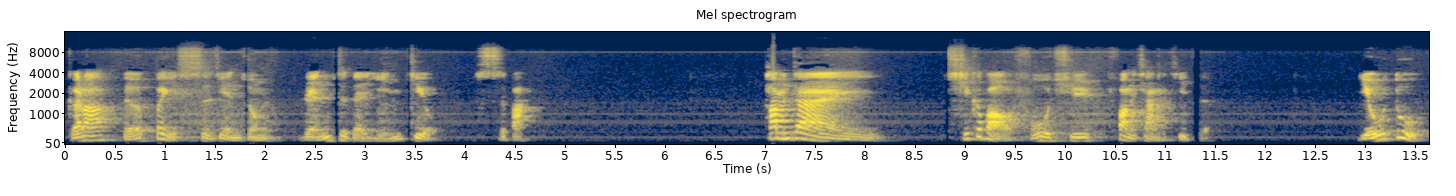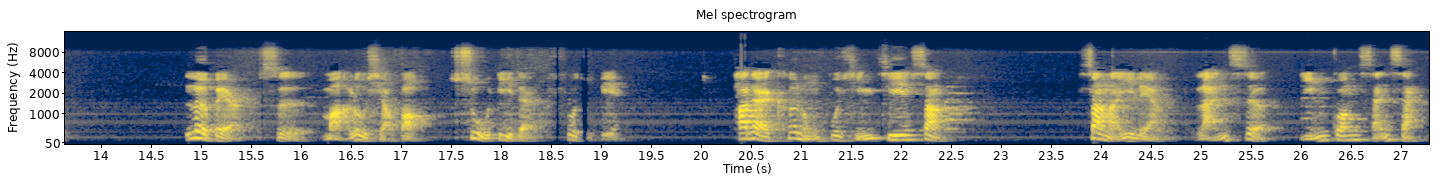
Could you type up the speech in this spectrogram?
格拉德贝事件中人质的营救失败。他们在齐克堡服务区放下了记者。尤杜·勒贝尔是马路小报《速递》的副主编。他在科隆步行街上上了一辆蓝色、银光闪闪、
